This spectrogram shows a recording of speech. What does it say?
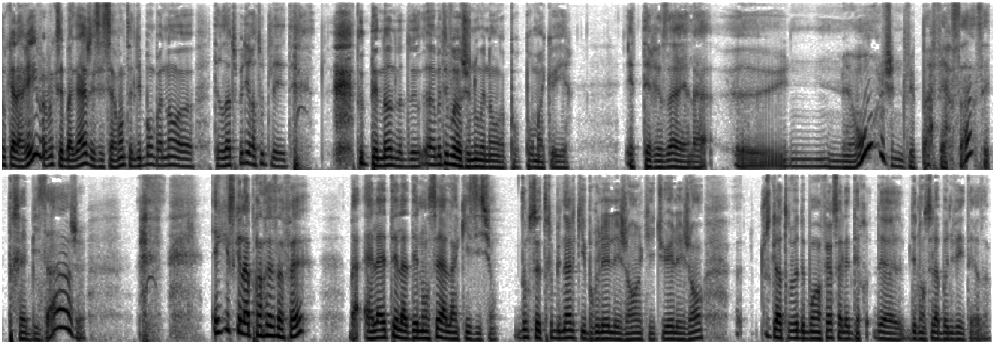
Donc elle arrive avec ses bagages et ses servantes. Elle dit Bon, maintenant, euh, Teresa, tu peux dire à toutes, les, toutes tes nonnes de, ah, mettez-vous à genoux maintenant pour, pour m'accueillir. Et Teresa, elle a euh, Non, je ne vais pas faire ça. C'est très bizarre. Et qu'est-ce que la princesse a fait? Bah, Elle a été la dénoncer à l'Inquisition. Donc ce tribunal qui brûlait les gens, qui tuait les gens, tout ce qu'elle a trouvé de bon à faire, ça allait dénoncer la bonne vieille Teresa.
